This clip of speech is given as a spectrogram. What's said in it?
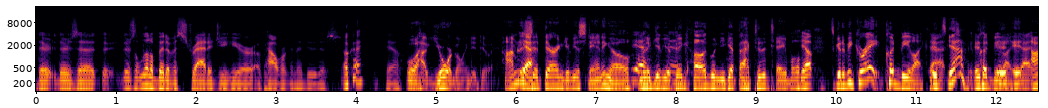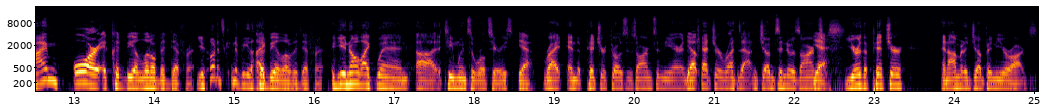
there there's a there, there's a little bit of a strategy here of how we're going to do this. Okay. Yeah. Well, how you're going to do it? I'm going to Yeah. sit there and give you a standing O. I'm going to give you a big hug when you get back to the table. Yep. It's going to be great. Could be like that. It's, yeah, it, could be like it- that. I'm. or it could be a little bit different. You know what it's going to be like? could be a little bit different. You know, like when uh, a team wins the World Series, Yeah. right, and the pitcher throws his arms in the air, and Yep. the catcher runs out and jumps into his arms. Yes. you're the pitcher, and I'm going to jump into your arms.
